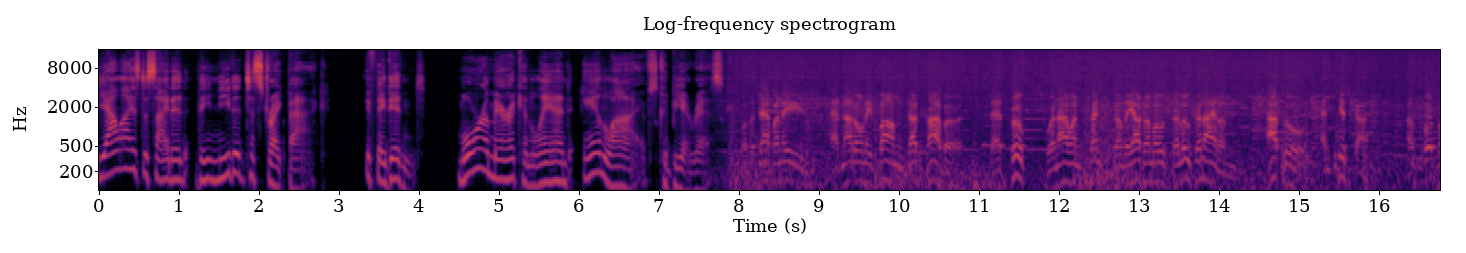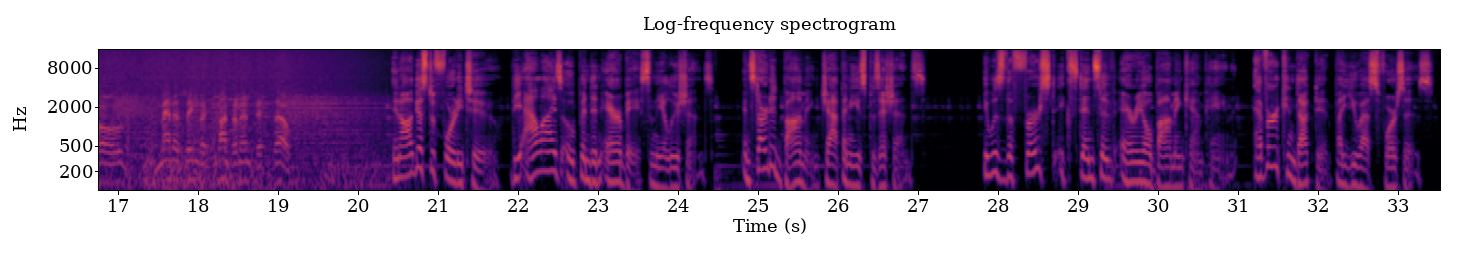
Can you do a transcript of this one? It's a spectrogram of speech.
The Allies decided they needed to strike back. If they didn't, more American land and lives could be at risk. For the Japanese had not only bombed Dutch Harbor, their troops were now entrenched on the outermost Aleutian Islands, Attu and Kiska, a foothold menacing the continent itself. In August of 42, the Allies opened an airbase in the Aleutians and started bombing Japanese positions. It was the first extensive aerial bombing campaign ever conducted by U.S. forces.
